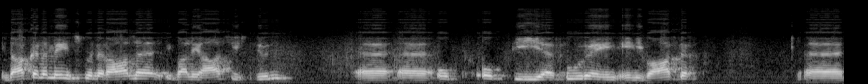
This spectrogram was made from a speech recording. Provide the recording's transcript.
En daar kan 'n mens minerale evaluasies doen uh uh op op die voere en en die water. Uh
